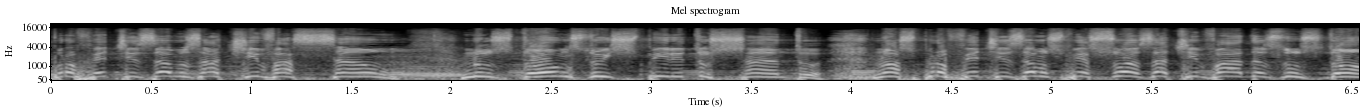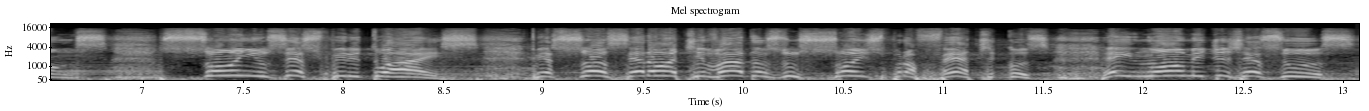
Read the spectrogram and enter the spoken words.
profetizamos ativação nos dons do Espírito Santo. Nós profetizamos pessoas ativadas nos dons, sonhos espirituais. Pessoas serão ativadas nos sonhos proféticos, em nome de Jesus.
